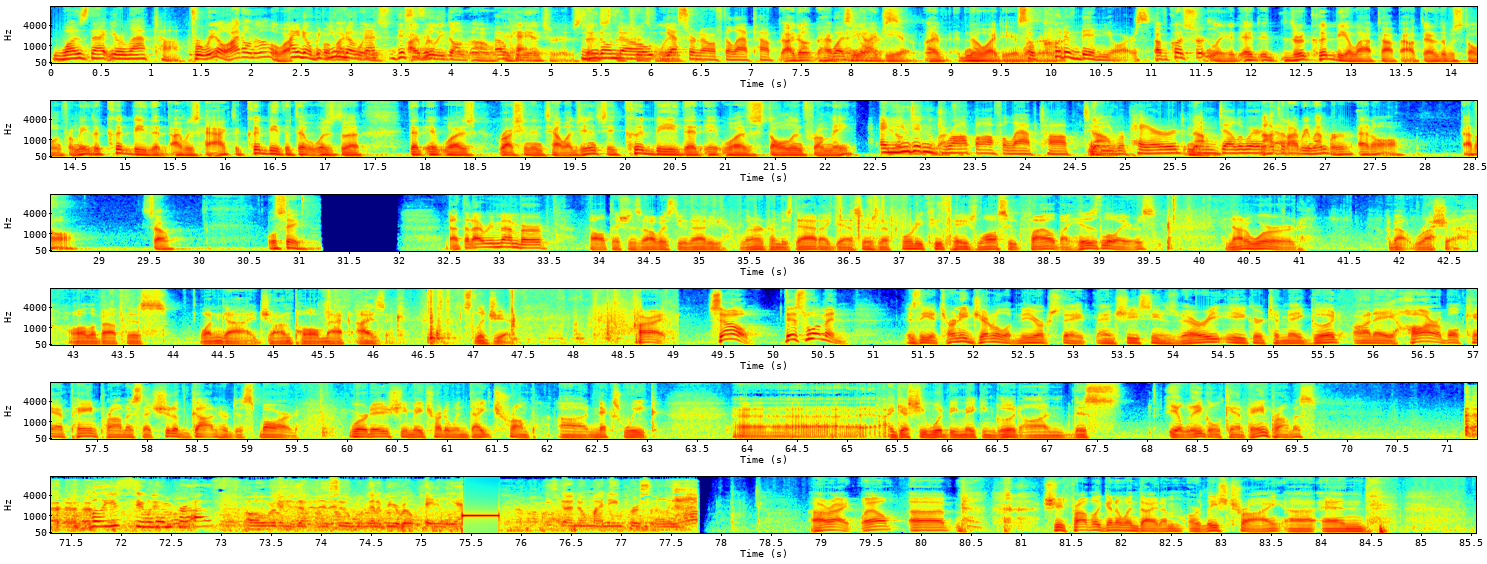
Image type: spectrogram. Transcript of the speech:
Was that your laptop? For real, I don't know. I know, but, but you know that this. Is I really don't know. Okay. The answer is you don't know yes answer. or no if the laptop. I don't have was any yours. idea. I have no idea. So could have been yours. Of course, certainly. It, it, it, there could be a laptop out there that was stolen from me. There could be that I was hacked. It could be that it was the that it was Russian intelligence. It could be that it was stolen from me. And you, you didn't drop off a laptop to no. be repaired no. in Delaware. Not no. that I remember at all, at all. So. We'll see. Not that I remember. Politicians always do that. He learned from his dad, I guess. There's a 42 page lawsuit filed by his lawyers. Not a word about Russia. All about this one guy, John Paul Mac Isaac. It's legit. All right. So, this woman is the Attorney General of New York State, and she seems very eager to make good on a horrible campaign promise that should have gotten her disbarred. Word is she may try to indict Trump uh, next week. Uh, I guess she would be making good on this illegal campaign promise. Will you sue him for us? Oh, we're going to definitely sue him. We're going to be a real pain in the ass. He's going to know my name personally. All right. Well, uh, she's probably going to indict him, or at least try. Uh, and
